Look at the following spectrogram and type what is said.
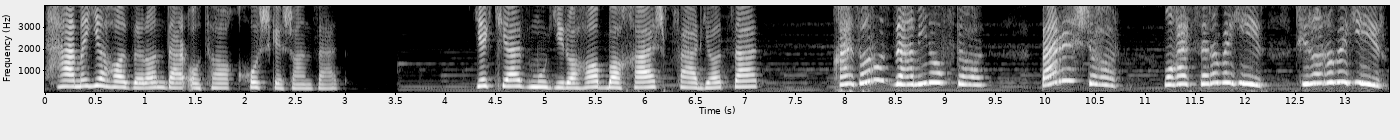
همه حاضران در اتاق خشکشان زد. یکی از موگیره با خشم فریاد زد غذا رو زمین افتاد برش دار مقصر رو بگیر تیرا رو بگیر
